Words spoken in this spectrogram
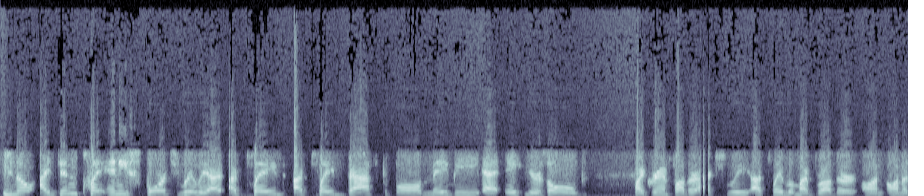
You know, I didn't play any sports really. I, I played I played basketball maybe at eight years old. My grandfather actually I played with my brother on on a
